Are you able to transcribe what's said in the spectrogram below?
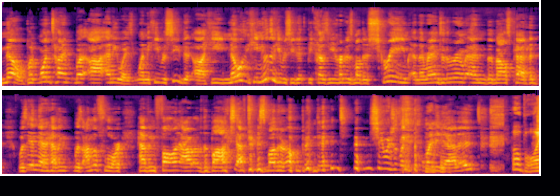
No, but one time, but uh, anyways, when he received it, uh, he know he knew that he received it because he heard his mother scream and then ran to the room and the mouse pad had, was in there, having was on the floor, having fallen out of the box after his mother opened it. and she was just like pointing at it. Oh boy.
